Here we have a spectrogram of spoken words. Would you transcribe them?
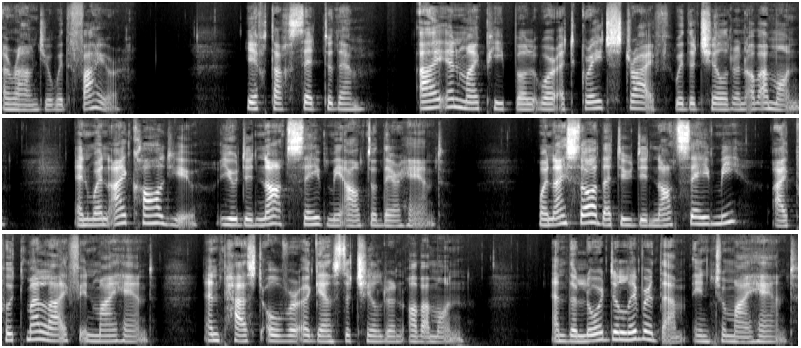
around you with fire. Jephthah said to them, I and my people were at great strife with the children of Ammon, and when I called you, you did not save me out of their hand. When I saw that you did not save me, I put my life in my hand and passed over against the children of Ammon. And the Lord delivered them into my hand.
